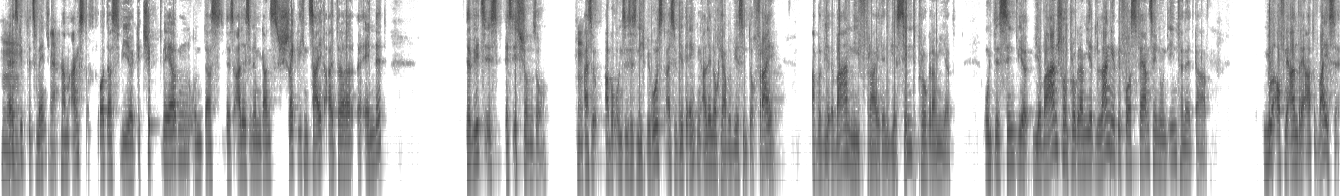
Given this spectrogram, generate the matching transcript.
Hm. Es gibt jetzt Menschen, ja. die haben Angst davor, dass wir gechippt werden und dass das alles in einem ganz schrecklichen Zeitalter äh, endet. Der Witz ist, es ist schon so. Hm. Also, aber uns ist es nicht bewusst. Also wir denken alle noch, ja, aber wir sind doch frei. Aber wir waren nie frei, denn wir sind programmiert. Und das sind wir, wir waren schon programmiert lange bevor es Fernsehen und Internet gab nur auf eine andere Art und Weise.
